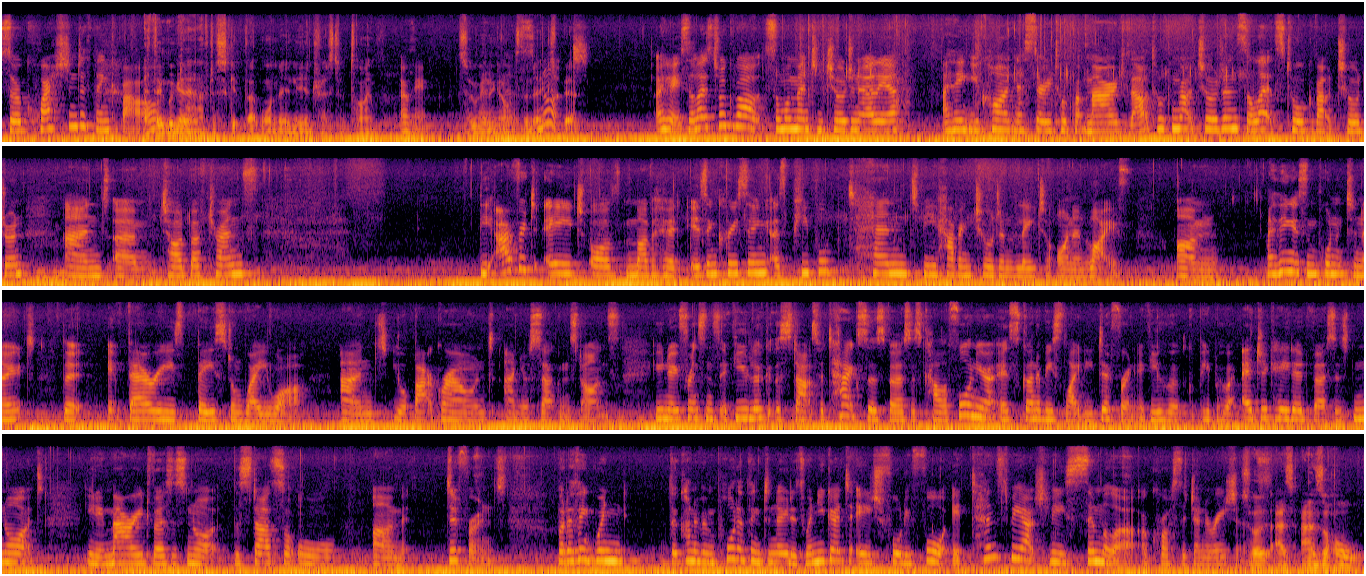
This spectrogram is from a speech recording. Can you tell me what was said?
So, a question to think about. I think we're going to have to skip that one in the interest of time. Okay. So we're going to go on to the next not. bit. Okay, so let's talk about. Someone mentioned children earlier. I think you can't necessarily talk about marriage without talking about children. So let's talk about children and um, childbirth trends. The average age of motherhood is increasing as people tend to be having children later on in life. Um, I think it's important to note that it varies based on where you are and your background and your circumstance. You know, for instance, if you look at the stats for Texas versus California, it's going to be slightly different. If you have people who are educated versus not, you know, married versus not, the stats are all um, different. But I think when the kind of important thing to note is when you get to age 44, it tends to be actually similar across the generations. So as as a whole,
